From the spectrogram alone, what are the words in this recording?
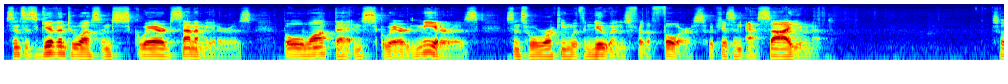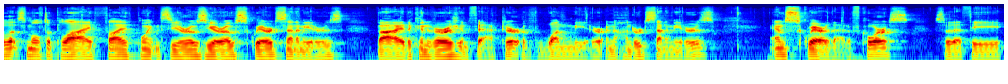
since it's given to us in squared centimeters, but we'll want that in squared meters, since we're working with newtons for the force, which is an SI unit. So let's multiply 5.00 squared centimeters by the conversion factor of 1 meter and 100 centimeters, and square that, of course, so that the,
